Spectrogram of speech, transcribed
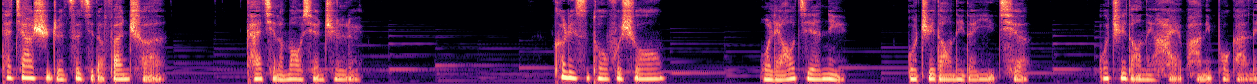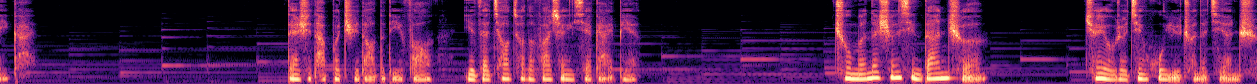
他驾驶着自己的帆船，开启了冒险之旅。克里斯托夫说：“我了解你，我知道你的一切，我知道你害怕，你不敢离开。”但是他不知道的地方，也在悄悄的发生一些改变。楚门的生性单纯，却有着近乎愚蠢的坚持。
